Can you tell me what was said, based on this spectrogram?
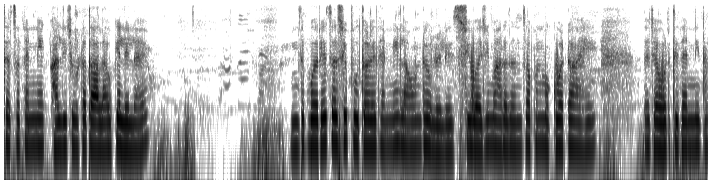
त्याचा त्यांनी एक खाली छोटा तलाव केलेला आहे. इथे बरेच असे पुतळे त्यांनी लावून ठेवलेले शिवाजी महाराजांचा पण मुखवटा आहे. त्याच्यावरती त्यांनी तो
